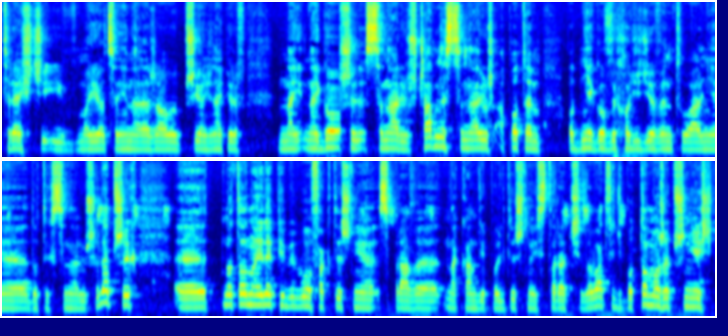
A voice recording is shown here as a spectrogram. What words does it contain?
treści i w mojej ocenie należały przyjąć najpierw naj, najgorszy scenariusz, czarny scenariusz, a potem od niego wychodzić ewentualnie do tych scenariuszy lepszych, e, no to najlepiej by było faktycznie sprawę na kanwie politycznej starać się załatwić, bo to może przynieść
